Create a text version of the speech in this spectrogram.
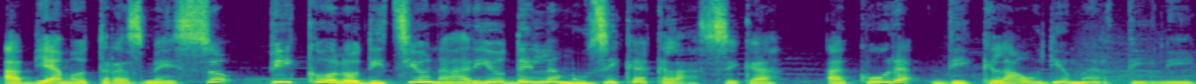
Abbiamo trasmesso Piccolo dizionario della musica classica a cura di Claudio Martini.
